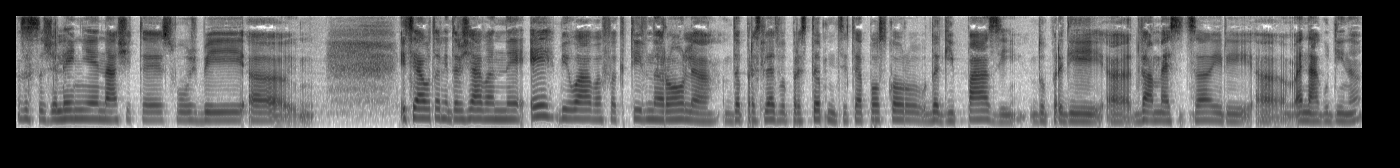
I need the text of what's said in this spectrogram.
За съжаление, нашите служби и цялата ни държава не е била в активна роля да преследва престъпниците, а по-скоро да ги пази до преди а, два месеца или а, една година.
